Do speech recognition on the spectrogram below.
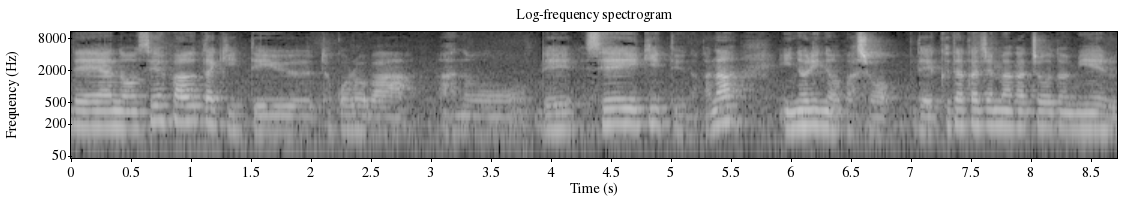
であのセーファーウタキっていうところはあの聖域っていうのかな？祈りの場所で久高島がちょうど見えるっ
